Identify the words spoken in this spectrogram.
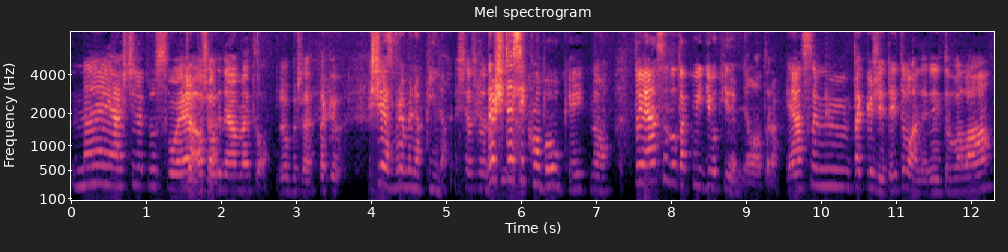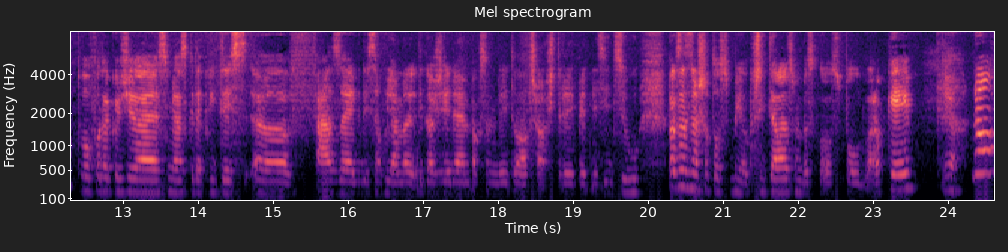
Ne, já ještě řeknu svoje Dobře. a pak dáme to. Dobře, tak ještě nás budeme napínat. Ještě jsme Držte napíli. si klobouky. No, to já jsem to takový divoký neměla teda. Já jsem takže dejtovala, nedejtovala. To bylo furt jako, že jsem měla vždycky takový ty uh, fáze, kdy jsem chodila na dejty každý den, pak jsem dejtovala třeba 4-5 měsíců. Pak jsem si našla toho svého přítele, jsme byli spolu dva roky. Jo. No,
